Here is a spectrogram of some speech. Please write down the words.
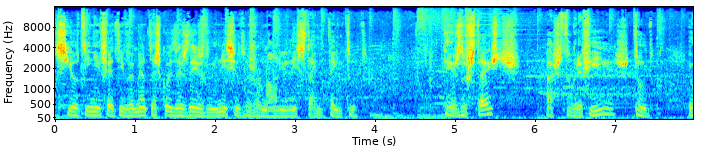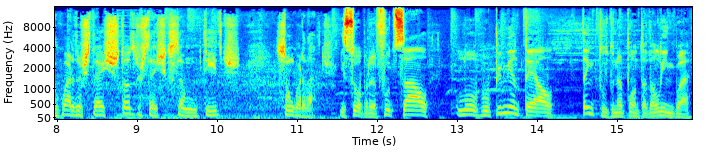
se eu tinha efetivamente as coisas desde o início do jornal. E eu disse: tenho, tenho tudo. Desde os textos, às fotografias, tudo. Eu guardo os textos, todos os textos que são metidos são guardados. E sobre futsal, Lobo Pimentel tem tudo na ponta da língua.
